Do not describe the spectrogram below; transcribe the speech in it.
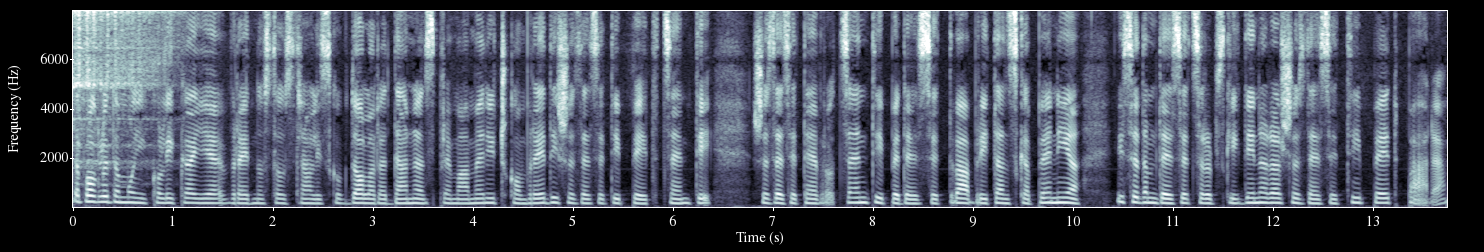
Da pogledamo i kolika je vrednost australijskog dolara danas prema američkom vredi 65 centi, 60 euro centi, 52 britanska penija i 70 srpskih dinara, 65 para.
